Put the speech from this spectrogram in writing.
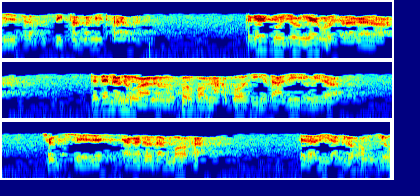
ရေးဆိုတာစိတ်ခန့်ကနေထားပါတကယ်ကိုကျိုးငဲ့ဖို့ဆိုတာကတော့တကယ်လို့လောကလုံးကိုယ့်ဘောမှာအပေါ်စီးအသာလေးယူပြီးတော့ ချုပ်ချယ်တဲ့သာဂတောမောဟအဲ့ဒါတွေကလွတ်အောင်ယုံ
